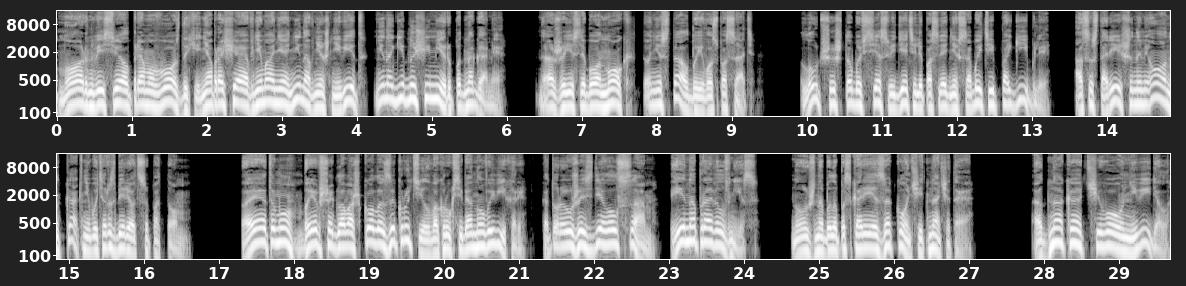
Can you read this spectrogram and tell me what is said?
Морн висел прямо в воздухе, не обращая внимания ни на внешний вид, ни на гибнущий мир под ногами. Даже если бы он мог, то не стал бы его спасать. Лучше, чтобы все свидетели последних событий погибли, а со старейшинами он как-нибудь разберется потом. Поэтому бывший глава школы закрутил вокруг себя новый вихрь, который уже сделал сам, и направил вниз. Нужно было поскорее закончить начатое. Однако, чего он не видел,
